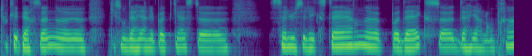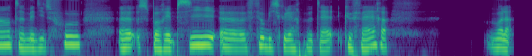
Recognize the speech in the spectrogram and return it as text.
toutes les personnes qui sont derrière les podcasts. Salut, c'est l'externe, Podex, derrière l'empreinte, Meditful, Sport et Psy, Féobisculaire peut-être, que faire? Voilà,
